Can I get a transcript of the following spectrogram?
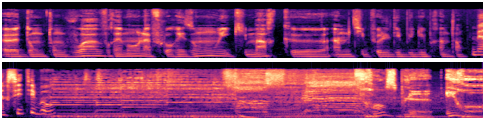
euh, dont on voit vraiment la floraison et qui marque euh, un petit peu le début du printemps. Merci Thibault. France Bleu Héros.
